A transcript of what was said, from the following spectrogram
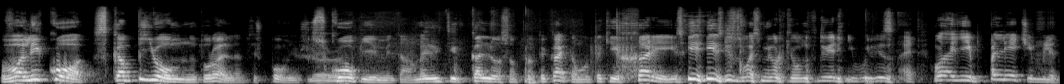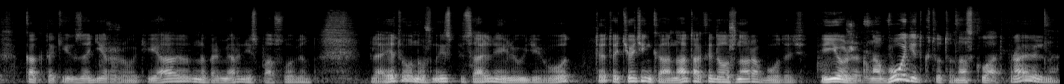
Валико с копьем натурально, ты же помнишь, да. с копьями там, эти колеса протыкать, там вот такие хари из, из восьмерки он в дверь не вылезает. Вот такие плечи, блин. Как таких задерживать? Я, например, не способен. Для этого нужны специальные люди. Вот эта тетенька, она так и должна работать. Ее же наводит кто-то на склад, правильно?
